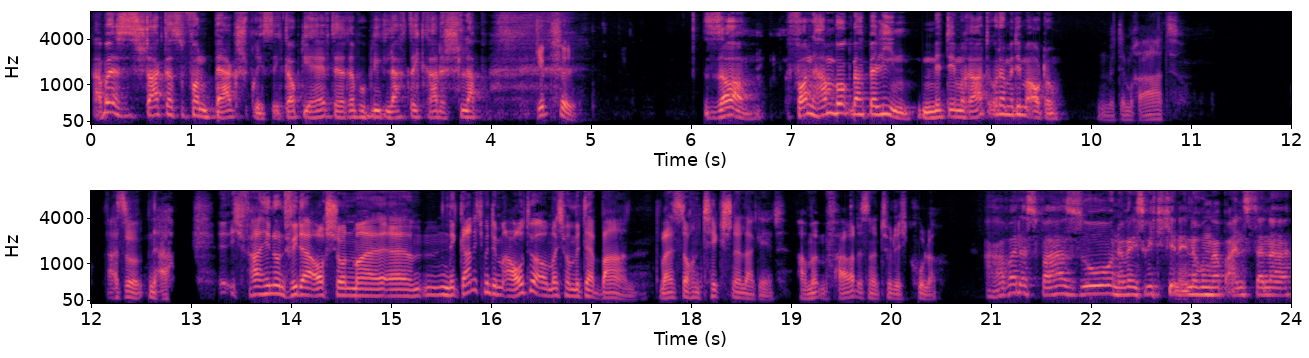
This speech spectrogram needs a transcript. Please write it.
Aber es ist stark, dass du von Berg sprichst. Ich glaube, die Hälfte der Republik lacht sich gerade schlapp. Gipfel. So, von Hamburg nach Berlin. Mit dem Rad oder mit dem Auto? Mit dem Rad. Also, na, ich fahre hin und wieder auch schon mal, ne, gar nicht mit dem Auto, aber manchmal mit der Bahn, weil es doch einen Tick schneller geht. Aber mit dem Fahrrad ist natürlich cooler. Aber das war so, ne, wenn ich es richtig in Erinnerung habe, eines deiner,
